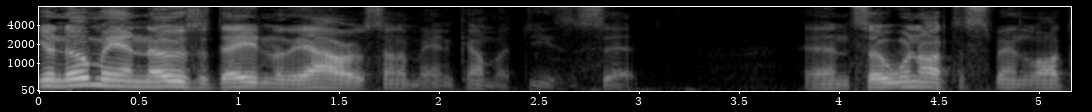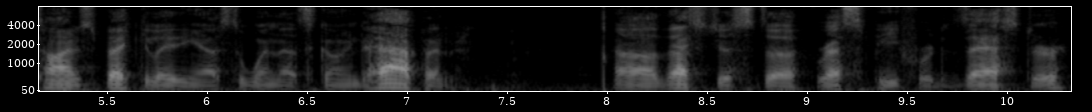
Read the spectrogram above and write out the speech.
You know, no man knows the day nor the hour the Son of Man cometh, Jesus said. And so we're not to spend a lot of time speculating as to when that's going to happen. Uh, that's just a recipe for disaster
